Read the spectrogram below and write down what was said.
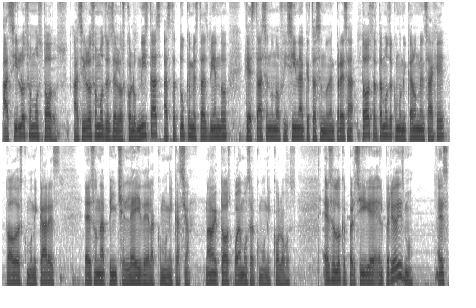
Así lo somos todos, así lo somos desde los columnistas hasta tú que me estás viendo, que estás en una oficina, que estás en una empresa. Todos tratamos de comunicar un mensaje, todo es comunicar, es, es una pinche ley de la comunicación, ¿no? Y todos podemos ser comunicólogos. Eso es lo que persigue el periodismo, es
